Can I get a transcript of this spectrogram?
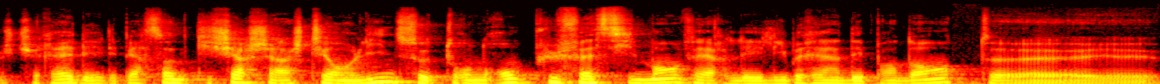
je dirais, les, personnes qui cherchent à acheter en ligne se tourneront plus facilement vers les librairies indépendantes. Euh,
